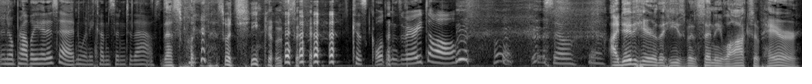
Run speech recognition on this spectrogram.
And he'll probably hit his head when he comes into the house That's what that's what Chico said. because Colton's very tall. So yeah. I did hear that he's been sending locks of hair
